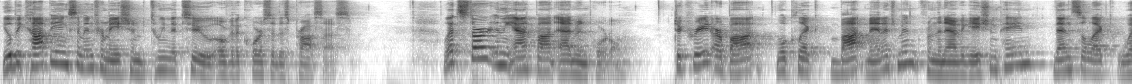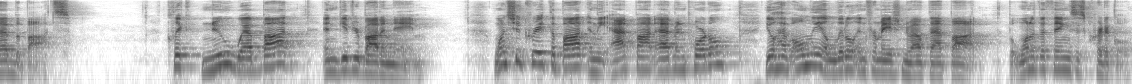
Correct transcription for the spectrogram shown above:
You'll be copying some information between the two over the course of this process. Let's start in the AtBot admin portal. To create our bot, we'll click Bot Management from the navigation pane, then select Web Bots. Click New Web Bot and give your bot a name. Once you create the bot in the AtBot admin portal, you'll have only a little information about that bot, but one of the things is critical.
